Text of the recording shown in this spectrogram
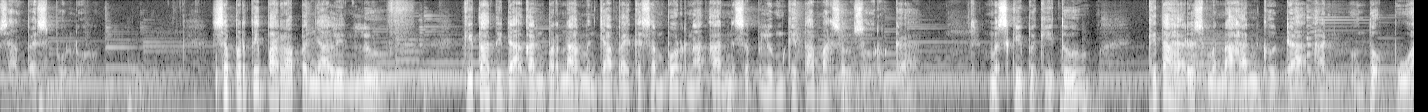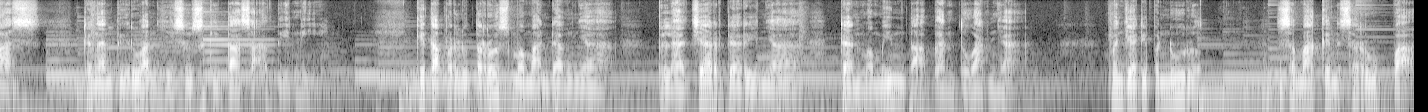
sampai 10. Seperti para penyalin Louvre, kita tidak akan pernah mencapai kesempurnaan sebelum kita masuk surga. Meski begitu, kita harus menahan godaan untuk puas dengan tiruan Yesus kita saat ini. Kita perlu terus memandangnya belajar darinya, dan meminta bantuannya. Menjadi penurut, semakin serupa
